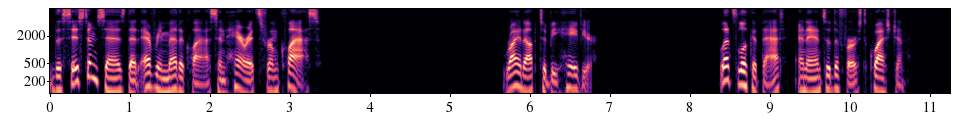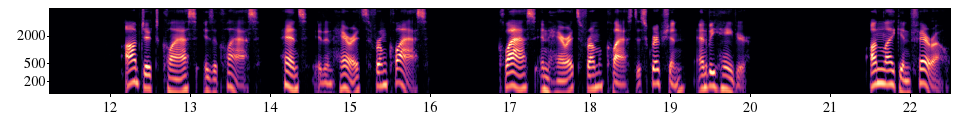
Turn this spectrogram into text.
The system says that every metaclass inherits from class, right up to behavior. Let's look at that and answer the first question. Object class is a class, hence it inherits from class. Class inherits from class description and behavior. Unlike in Pharo,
